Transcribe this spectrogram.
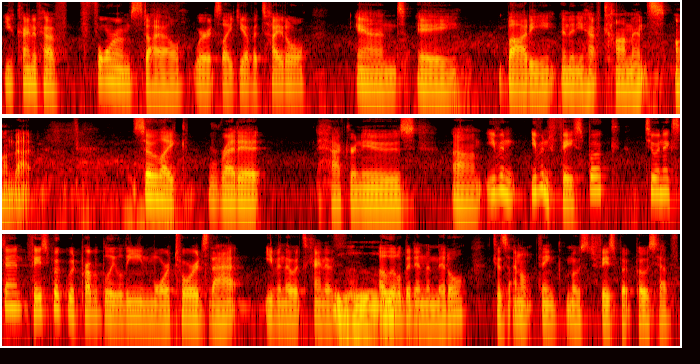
you kind of have forum style where it's like you have a title and a body and then you have comments on that. So like Reddit, Hacker News, um, even even Facebook to an extent. Facebook would probably lean more towards that, even though it's kind of Mhm. a little bit in the middle. Because I don't think most Facebook posts have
